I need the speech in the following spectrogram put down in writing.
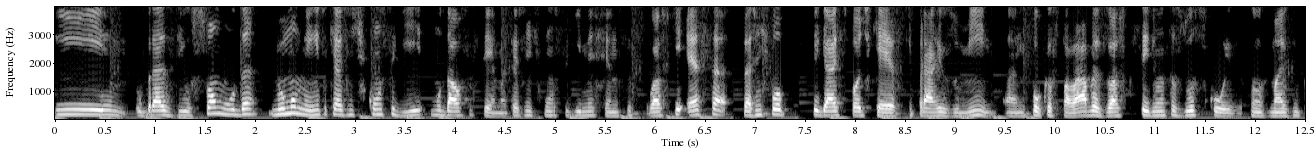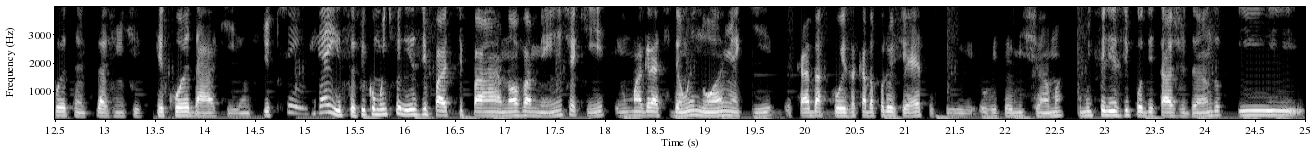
E o Brasil só muda no momento que a gente conseguir mudar o sistema, que a gente conseguir mexer no sistema. Eu acho que essa, se a gente for pegar esse podcast para resumir uh, em poucas palavras, eu acho que seriam essas duas coisas, são as mais importantes da gente recordar aqui antes de tudo. Sim. E é isso, eu fico muito feliz de participar novamente aqui. Tenho uma gratidão enorme aqui por cada coisa, cada projeto que o Vitor me chama. Fico muito feliz de poder estar ajudando e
